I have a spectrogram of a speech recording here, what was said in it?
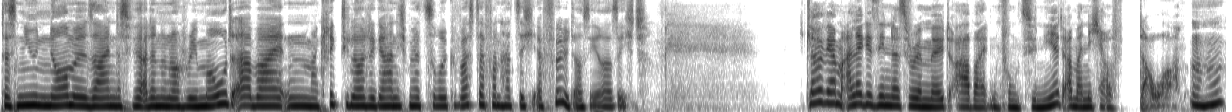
das New Normal sein, dass wir alle nur noch remote arbeiten. Man kriegt die Leute gar nicht mehr zurück. Was davon hat sich erfüllt aus Ihrer Sicht? Ich glaube, wir haben alle gesehen, dass Remote-Arbeiten funktioniert, aber nicht auf Dauer. Mhm.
